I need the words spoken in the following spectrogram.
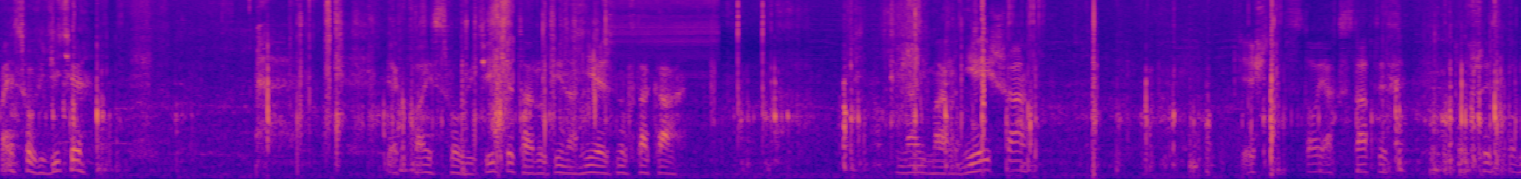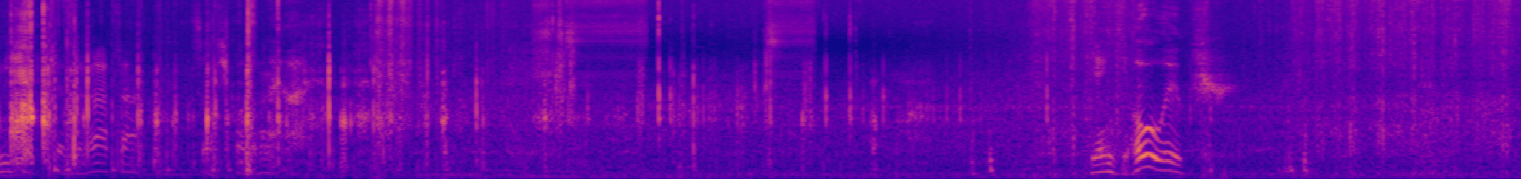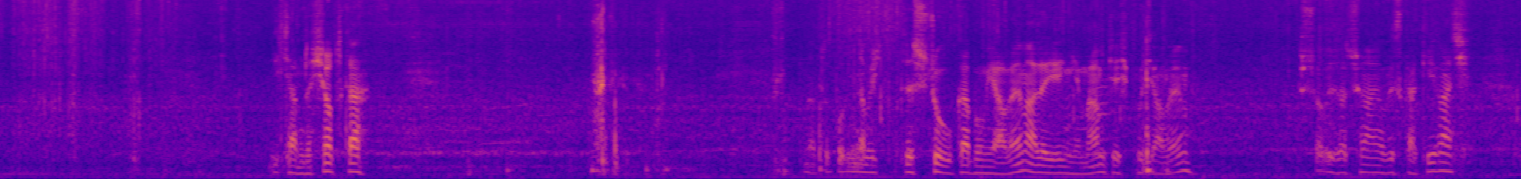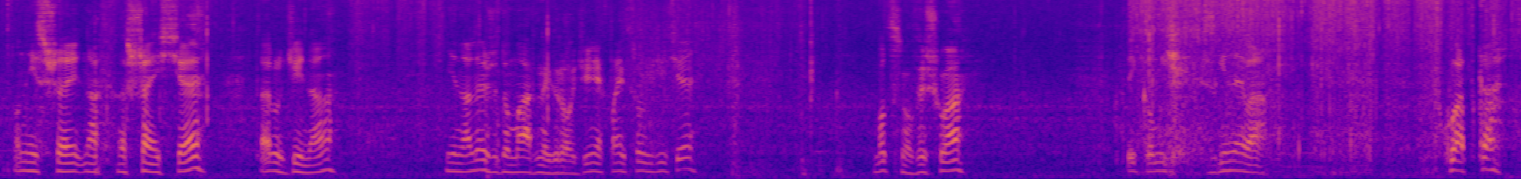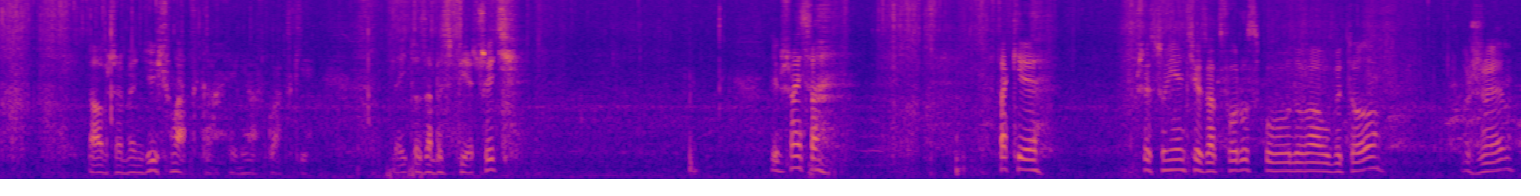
Państwo widzicie, jak Państwo widzicie, ta rodzina nie jest znów taka najmarniejsza. Gdzieś tam stojak, statyw, to wszystko mi się przewraca. Coś podobnego. Pięknie. O. I tam do środka. No to powinna być też szczółka, bo miałem, ale jej nie mam, gdzieś podziałem. Pszczoły zaczynają wyskakiwać. On na, na szczęście, ta rodzina nie należy do marnych rodzin, jak Państwo widzicie. Mocno wyszła. Tylko mi zginęła wkładka. Dobrze, będzie szmatka, jak ma wkładki. No i to zabezpieczyć. I proszę Państwa, takie przesunięcie zatworu spowodowałoby to, że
